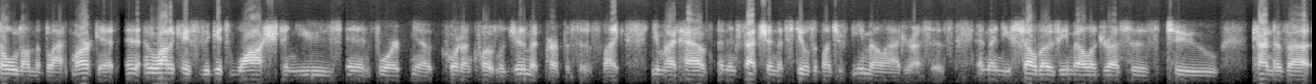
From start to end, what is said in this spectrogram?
sold on the black market, and, and lot of cases it gets washed and used in for you know quote unquote legitimate purposes. Like you might have an infection that steals a bunch of email addresses, and then you sell those email addresses to kind of a,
